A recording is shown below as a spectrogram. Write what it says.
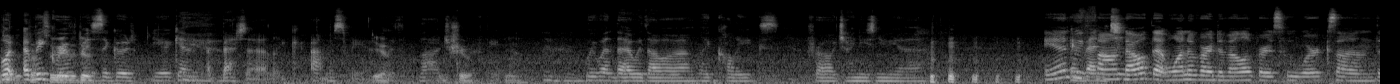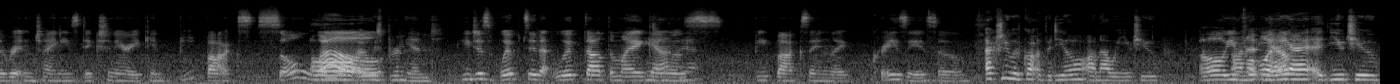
But a big the way they group is a good. You get Yeah. a better like atmosphere Yeah, with large sure. group of people. Yeah. hmm We went there with our like colleagues for our Chinese New Year. And we found out that one of our developers who works on the written Chinese dictionary can beatbox so well. Oh, it was brilliant. he just whipped it, whipped out the mic Yeah, and was beatboxing like crazy. So, Actually, we've got a video on our YouTube. Oh, you on put it- one yeah, up. yeah, at YouTube.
